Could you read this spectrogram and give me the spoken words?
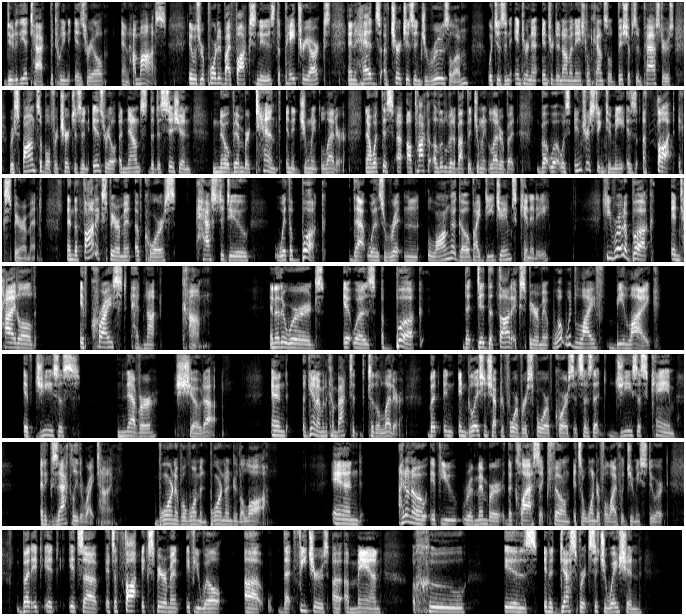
due to the attack between Israel and Hamas. It was reported by Fox News the patriarchs and heads of churches in Jerusalem, which is an internet, interdenominational council of bishops and pastors responsible for churches in Israel, announced the decision November 10th in a joint letter. Now, what this, uh, I'll talk a little bit about the joint letter, but, but what was interesting to me is a thought experiment. And the thought experiment, of course, has to do with a book that was written long ago by D. James Kennedy. He wrote a book entitled If Christ Had Not Come. In other words, it was a book that did the thought experiment what would life be like if Jesus never showed up? And again, I'm going to come back to, to the letter. But in, in Galatians chapter 4, verse 4, of course, it says that Jesus came at exactly the right time, born of a woman, born under the law. And I don't know if you remember the classic film "It's a Wonderful Life" with Jimmy Stewart, but it it it's a it's a thought experiment, if you will, uh, that features a, a man who is in a desperate situation.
